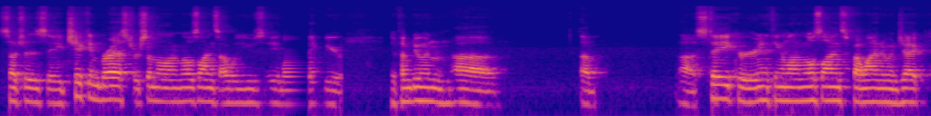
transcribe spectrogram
such as a chicken breast or something along those lines, I will use a light beer. If I'm doing uh, a, a steak or anything along those lines, if I wanted to inject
